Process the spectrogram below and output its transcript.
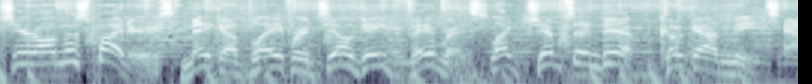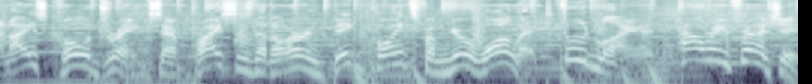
cheer on the Spiders. Make a play for tailgate favorites like chips and dip, cookout meats, and ice cold drinks at prices that'll earn big points from your wallet. Food Lion, how refreshing!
